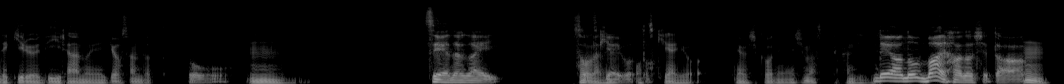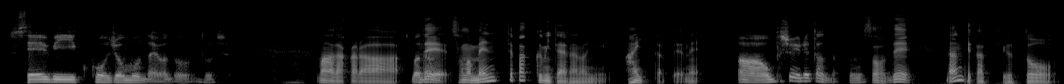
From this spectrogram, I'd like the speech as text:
できるディーラーの営業さんだった。そう。うん。末長い。そうお付き合いをと。お付き合いをよろしくお願いしますって感じです。で、あの、前話してたうん。整備工場問題はどうどうした？まあだから、まだ？でそのメンテパックみたいなのに入ったんだよね。ああ、オプション入れたんだ。うん。そう。でなんでかっていうと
